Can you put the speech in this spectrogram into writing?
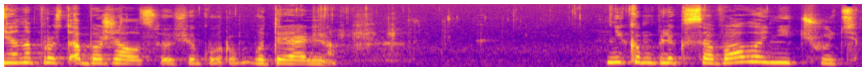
И она просто обожала свою фигуру, вот реально. Не комплексовала ничуть.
